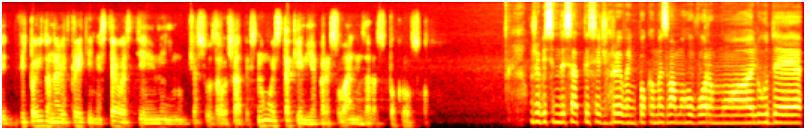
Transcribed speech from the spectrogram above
від- відповідно на відкритій місцевості мінімум часу залишатись. Ну, ось таким є пересування зараз в Покровську. Вже 80 тисяч гривень, поки ми з вами говоримо. Люди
